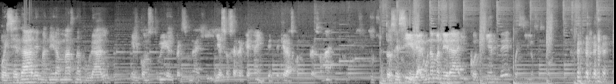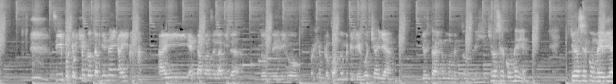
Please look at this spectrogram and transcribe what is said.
pues se da de manera más natural el construir el personaje y eso se refleja en que te quedas con un personaje. Entonces sí, de alguna manera inconsciente, pues sí los escondo. sí, porque por ejemplo también hay, hay, hay etapas de la vida donde digo, por ejemplo, cuando me llegó Chayanne, yo estaba en un momento donde dije, quiero hacer comedia. Quiero hacer comedia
